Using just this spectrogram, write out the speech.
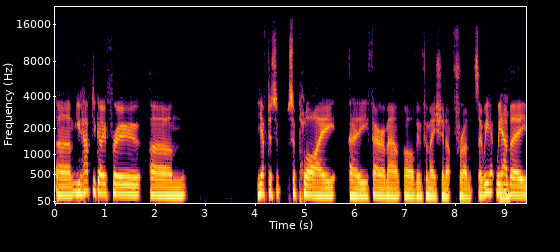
Um, you have to go through. Um, you have to su- supply a fair amount of information up front. So we we have a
